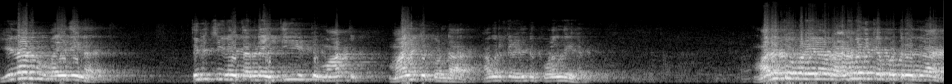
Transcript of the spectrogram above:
இளம் வயதினர் திருச்சியிலே தன்னை தீயிட்டு மாட்டு மாய்த்து கொண்டார். அவருக்கு ரெண்டு குழந்தைகள். மருத்துவமனையில் அவர் அனுமதிக்கப்பட்டிருக்கிறார்.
